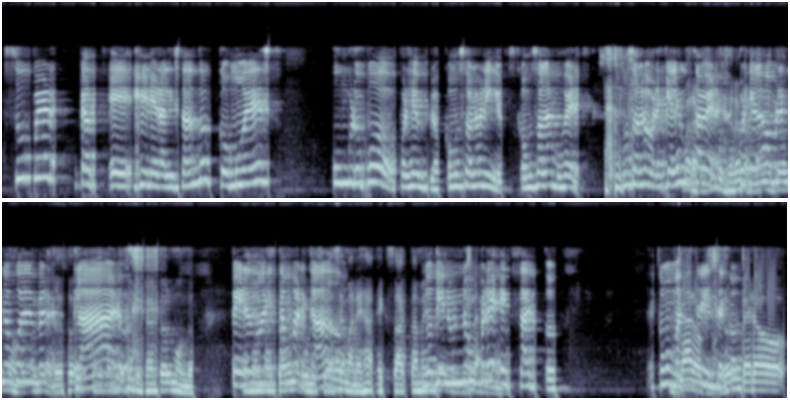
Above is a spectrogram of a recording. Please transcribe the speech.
súper eh, generalizando cómo es un grupo, por ejemplo, cómo son los niños, cómo son las mujeres, cómo son los hombres, qué les gusta bueno, ver, porque verdad los hombres no mundo, pueden ver, eso- claro, funciona en todo el mundo. pero no es tan marcado, Se maneja exactamente. no tiene un nombre exacto, es como más Claro, intrínseco. pero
